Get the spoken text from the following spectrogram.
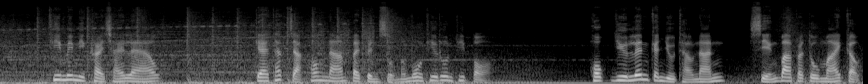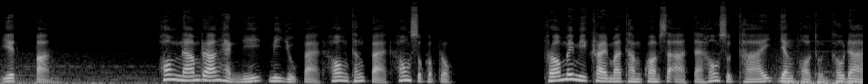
ๆที่ไม่มีใครใช้แล้ว แกทักจากห้องน้ำไปเป็นสวนมะม่วงที่รุ่นพี่ปอหกยืนเล่นกันอยู่แถวนั้น เสียงบานประตูไม้เก่าเอียดปัง ห้องน้ำร้างแห่งนี้มีอยู่ 8 ห้องทั้ง 8 ห้องสกปรก เพราะไม่มีใครมาทำความสะอาดแต่ห้องสุดท้ายยังพอทนเข้าได้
